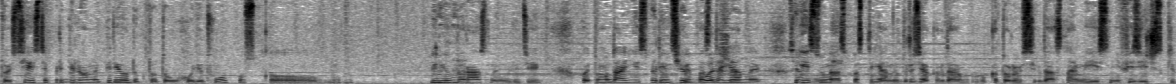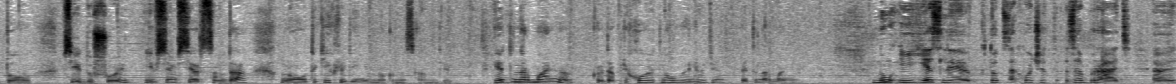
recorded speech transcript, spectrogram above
То есть есть определенные периоды, кто-то уходит в отпуск, периоды разные у людей. Поэтому да, есть в принципе чем больше, постоянные, тем есть у нас постоянные друзья, когда, которые всегда с нами, если не физически, то всей душой и всем сердцем, да. Но таких людей немного на самом деле. И это нормально, когда приходят новые люди, это нормально. Ну и если кто-то захочет забрать э,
